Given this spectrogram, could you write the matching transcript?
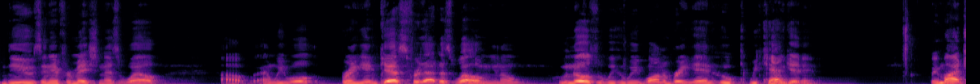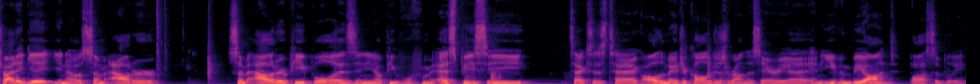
news and information as well. Uh, and we will bring in guests for that as well. You know, who knows who we, who we want to bring in, who we can get in. we might try to get you know some outer some outer people as in you know people from spc texas tech all the major colleges around this area and even beyond possibly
